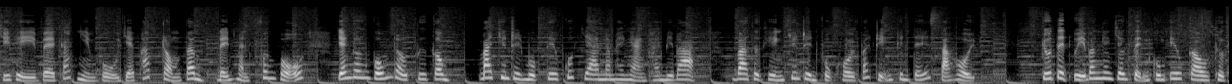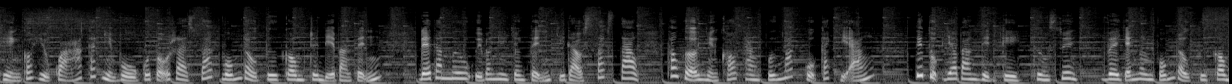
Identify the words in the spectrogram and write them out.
chỉ thị về các nhiệm vụ giải pháp trọng tâm đẩy mạnh phân bổ, giải ngân vốn đầu tư công, ba chương trình mục tiêu quốc gia năm 2023 và thực hiện chương trình phục hồi phát triển kinh tế xã hội. Chủ tịch Ủy ban nhân dân tỉnh cũng yêu cầu thực hiện có hiệu quả các nhiệm vụ của tổ rà soát vốn đầu tư công trên địa bàn tỉnh để tham mưu Ủy ban nhân dân tỉnh chỉ đạo sát sao tháo gỡ những khó khăn vướng mắt của các dự án, tiếp tục giao ban định kỳ thường xuyên về giải ngân vốn đầu tư công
